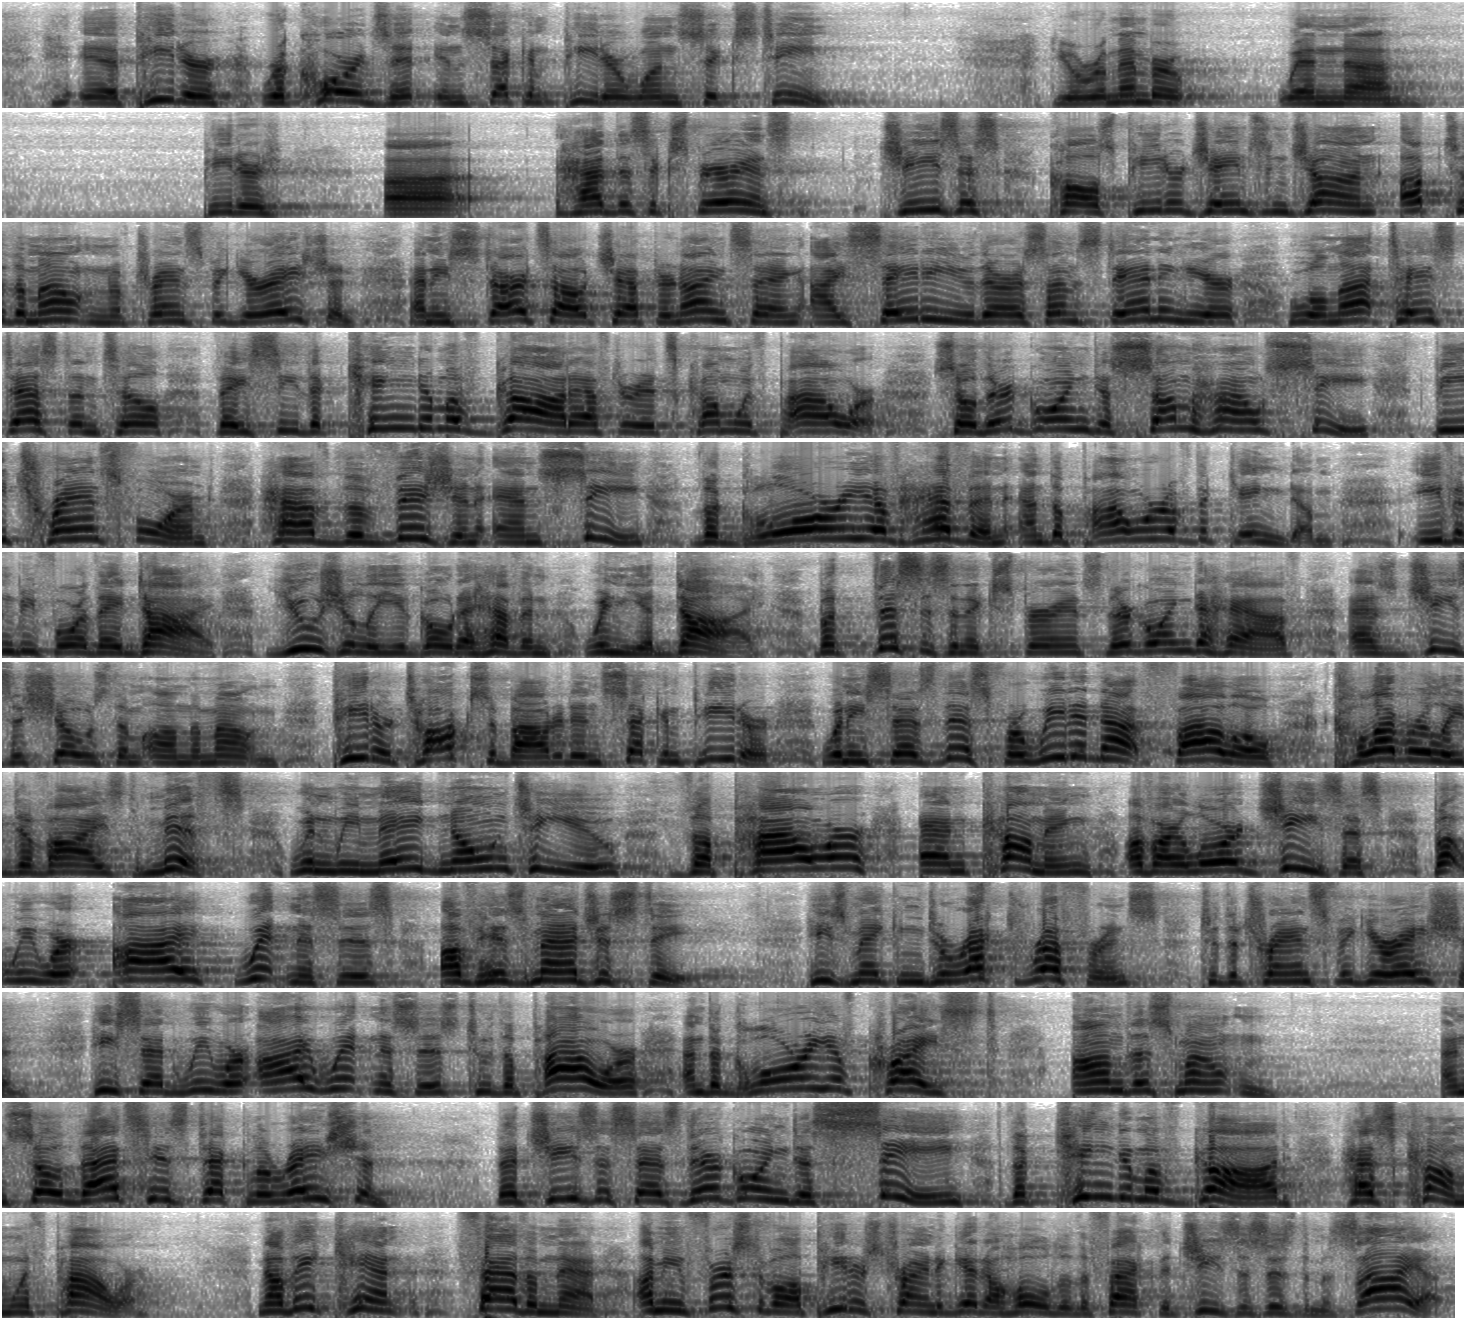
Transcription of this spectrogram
Peter records it in 2 Peter 1.16. Do you remember when uh, Peter uh, had this experience Jesus calls Peter, James, and John up to the mountain of transfiguration. And he starts out chapter 9 saying, I say to you, there are some standing here who will not taste death until they see the kingdom of God after it's come with power. So they're going to somehow see, be transformed, have the vision, and see the glory of heaven and the power of the kingdom even before they die. Usually you go to heaven when you die. But this is an experience they're going to have as Jesus shows them on the mountain. Peter talks about it in 2 Peter when he says this For we did not follow cleverly devised myths when we made known to you the power and coming of our Lord Jesus, but we were eyewitnesses of his majesty. He's making direct reference to the transfiguration. He said, We were eyewitnesses to the power and the glory of Christ on this mountain. And so that's his declaration that Jesus says they're going to see the kingdom of God has come with power. Now, they can't fathom that. I mean, first of all, Peter's trying to get a hold of the fact that Jesus is the Messiah.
